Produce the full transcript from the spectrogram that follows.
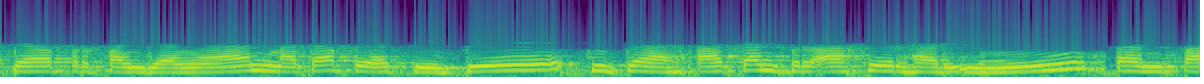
ada perpanjangan, maka PSBB sudah akan berakhir hari ini tanpa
